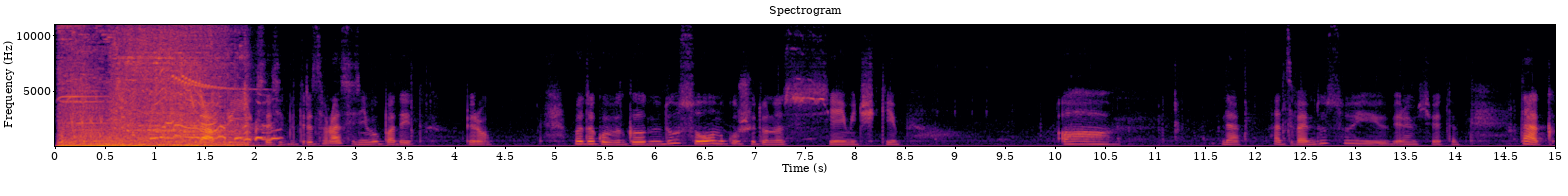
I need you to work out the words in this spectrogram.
Да, при, кстати, для трансформации из него падает перо. Вот такой вот голодный дус, он кушает у нас семечки. А, да, отзываем дусу и убираем все это. Так,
